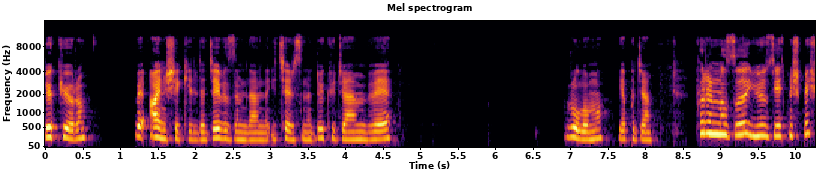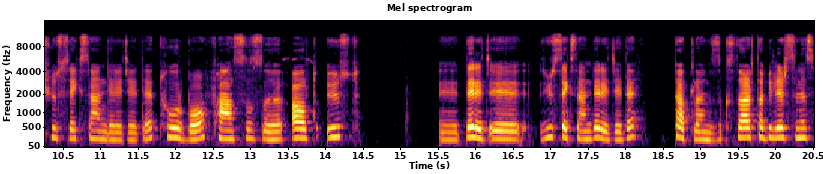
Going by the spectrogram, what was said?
döküyorum. Ve aynı şekilde cevizimden de içerisine dökeceğim ve rulomu yapacağım. Fırınınızı 175-180 derecede turbo, fansız e, alt üst e, derece e, 180 derecede tatlarınızı kızartabilirsiniz.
